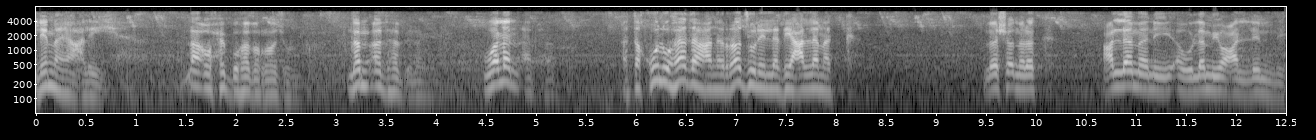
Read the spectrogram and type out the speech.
لما يا علي؟ لا أحب هذا الرجل. لم أذهب إليه. ولن أذهب. أتقول هذا عن الرجل الذي علمك؟ لا شأن لك. علمني أو لم يعلمني.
